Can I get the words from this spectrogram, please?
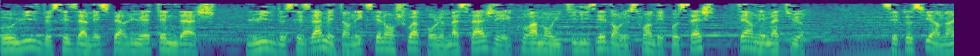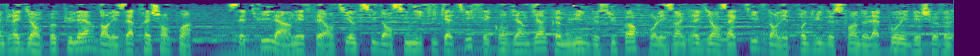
Eau huile de sésame esperluette Dash. L'huile de sésame est un excellent choix pour le massage et est couramment utilisée dans le soin des peaux sèches, ternes et matures. C'est aussi un ingrédient populaire dans les après-shampoings. Cette huile a un effet antioxydant significatif et convient bien comme huile de support pour les ingrédients actifs dans les produits de soins de la peau et des cheveux.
